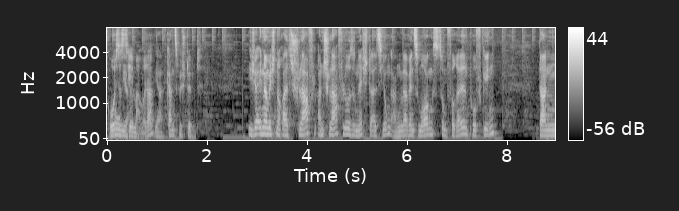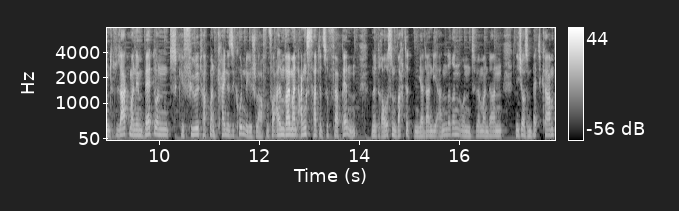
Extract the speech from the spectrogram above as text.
Großes oh, ja. Thema, oder? Ja, ganz bestimmt. Ich erinnere mich noch als Schlaf, an schlaflose Nächte als Jungangler, wenn es morgens zum Forellenpuff ging dann lag man im Bett und gefühlt hat man keine Sekunde geschlafen. Vor allem, weil man Angst hatte zu verpennen. Ne, draußen warteten ja dann die anderen und wenn man dann nicht aus dem Bett kam.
